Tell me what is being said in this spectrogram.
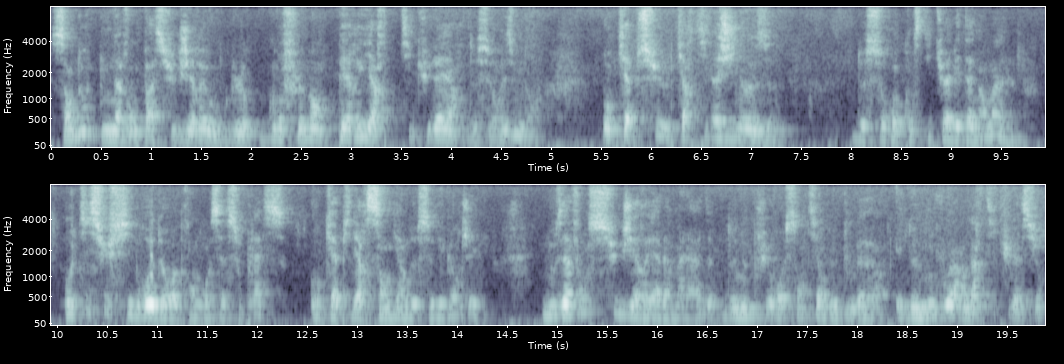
Sans doute nous n'avons pas suggéré au gonflement périarticulaire de se résoudre, aux capsules cartilagineuses de se reconstituer à l'état normal, aux tissus fibreux de reprendre sa souplesse, aux capillaires sanguins de se dégorger. Nous avons suggéré à la malade de ne plus ressentir de douleur et de mouvoir l'articulation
